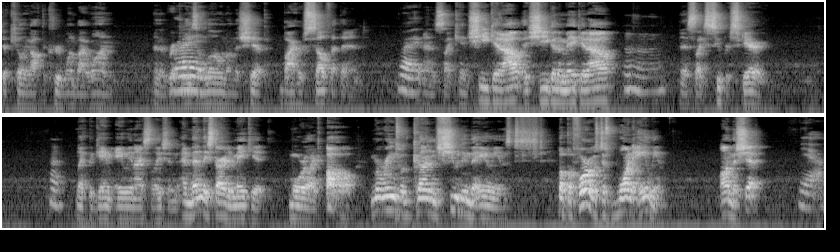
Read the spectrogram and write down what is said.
they're killing off the crew one by one, and then Ripley's Right. alone on the ship by herself at the end. Right. And it's like, can she get out? Is she gonna make it out? Mm-hmm. And it's like super scary. Huh. Like the game Alien Isolation. And then they started to make it more like, oh, Marines with guns shooting the aliens. But before it was just one alien on the ship. Yeah.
